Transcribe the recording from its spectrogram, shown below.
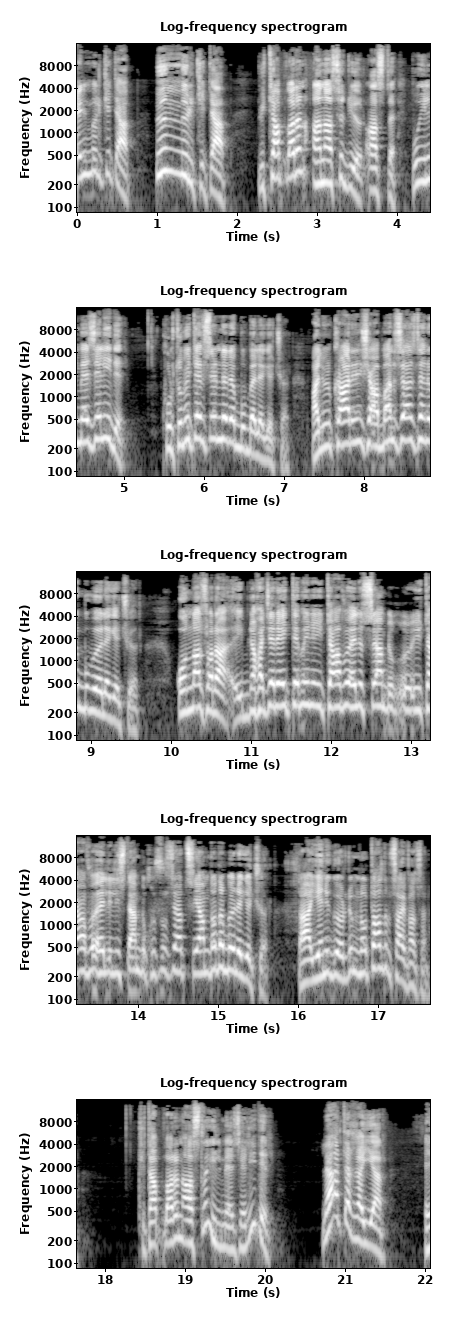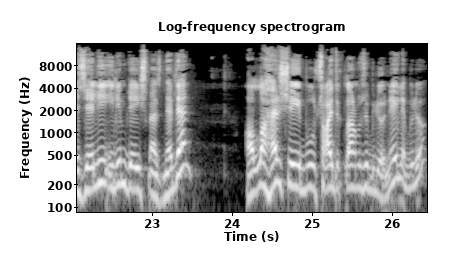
ilmül kitap. Ümmül kitap. Kitapların anası diyor aslı. Bu ilmi ezelidir. Kurtubi tefsirinde de bu böyle geçiyor. Alül Kari'nin Şaban-ı bu böyle geçiyor. Ondan sonra İbn Hacer Eytemi'nin İtihafı Ehl-i Siyam, İtihafı Ehl-i İslam bir hususiyat Siyam'da da böyle geçiyor. Daha yeni gördüm, not aldım sayfasına. Kitapların aslı ilmi ezelidir. La tegayyar. Ezeli ilim değişmez. Neden? Allah her şeyi bu saydıklarımızı biliyor. Neyle biliyor?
